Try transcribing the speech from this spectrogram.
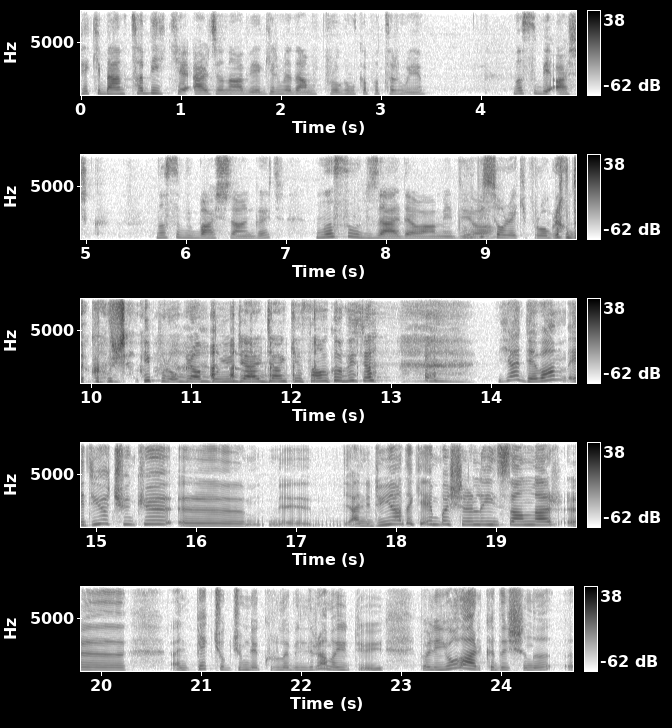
Peki ben tabii ki Ercan abiye girmeden bu programı kapatır mıyım? Nasıl bir aşk? Nasıl bir başlangıç? Nasıl güzel devam ediyor? Bunu bir sonraki programda konuşalım. bir program boyunca Ercan Kesal konuşacak. Ya devam ediyor çünkü e, e, yani dünyadaki en başarılı insanlar e, hani pek çok cümle kurulabilir ama e, böyle yol arkadaşını e,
